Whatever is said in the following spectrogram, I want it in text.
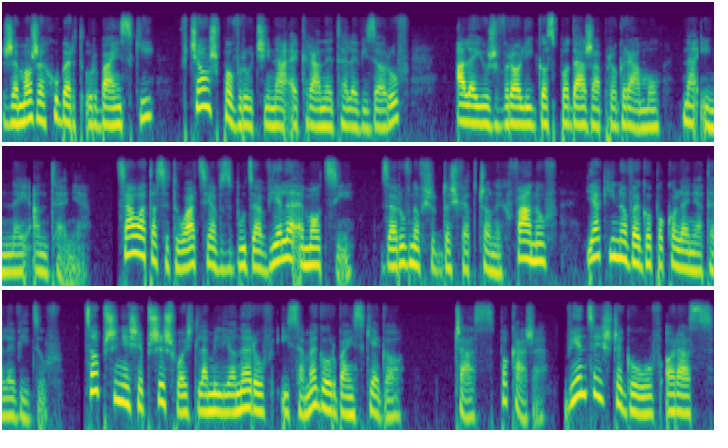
że może Hubert Urbański wciąż powróci na ekrany telewizorów, ale już w roli gospodarza programu na innej antenie. Cała ta sytuacja wzbudza wiele emocji, zarówno wśród doświadczonych fanów, jak i nowego pokolenia telewidzów. Co przyniesie przyszłość dla milionerów i samego Urbańskiego? Czas pokaże. Więcej szczegółów oraz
